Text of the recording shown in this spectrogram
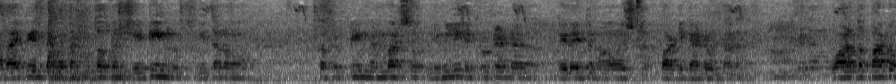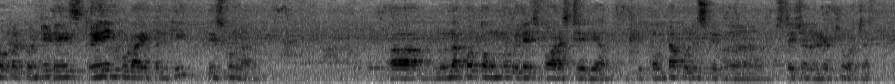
అది అయిపోయిన తర్వాత టూ థౌజండ్ ఎయిటీన్లో ఇతను ఒక ఫిఫ్టీన్ మెంబర్స్ న్యూలీ రిక్రూటెడ్ ఏదైతే మావోయిస్ట్ పార్టీ క్యాడర్ ఉంటారో వాళ్ళతో పాటు ఒక ట్వంటీ డేస్ ట్రైనింగ్ కూడా ఇతనికి తీసుకున్నారు. Nullako Tongu village forest area ఈ కొంటా పోలీస్ స్టేషన్ లిమిట్స్లో వచ్చేస్తారు.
